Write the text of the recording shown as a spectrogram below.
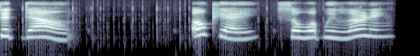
Sit down. Okay, so what we learning?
